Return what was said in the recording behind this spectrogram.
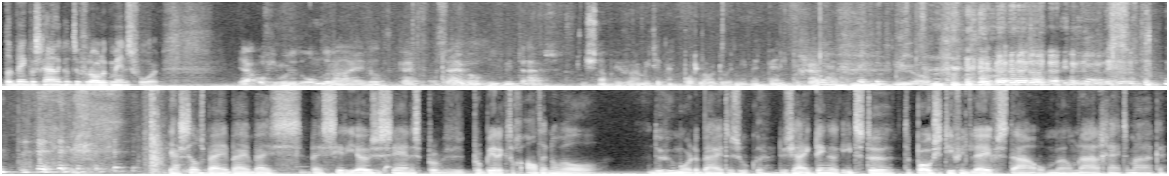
daar ben ik waarschijnlijk een te vrolijk mens voor. Ja, of je moet het omdraaien. Dat, kijk, zij woont niet meer thuis. Je snapt nu waarom ik dit met potlood doe en niet met pen. Begrijp. Nu ook. Ja, zelfs bij, bij, bij, bij serieuze scènes pro- probeer ik toch altijd nog wel de humor erbij te zoeken. Dus ja, ik denk dat ik iets te, te positief in het leven sta om, eh, om narigheid te maken.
